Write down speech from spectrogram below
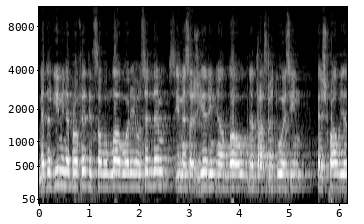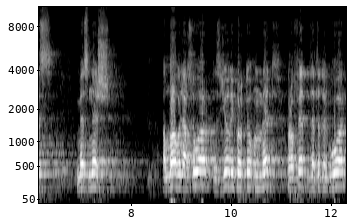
me dërgimin e Profetit sallallahu alaihi wasallam si mesazherin e Allahut dhe transmetuesin e shpalljes mes nesh. Allahu i Lartësuar zgjodhi për këtë ummet profet dhe të dërguar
